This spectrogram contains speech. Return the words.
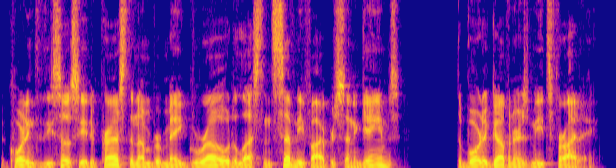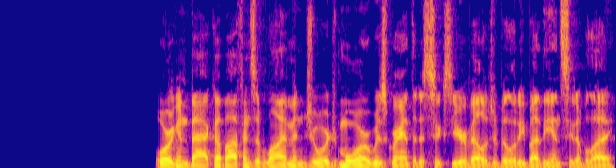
According to the Associated Press, the number may grow to less than 75% of games. The Board of Governors meets Friday. Oregon backup offensive lineman George Moore was granted a six year of eligibility by the NCAA.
